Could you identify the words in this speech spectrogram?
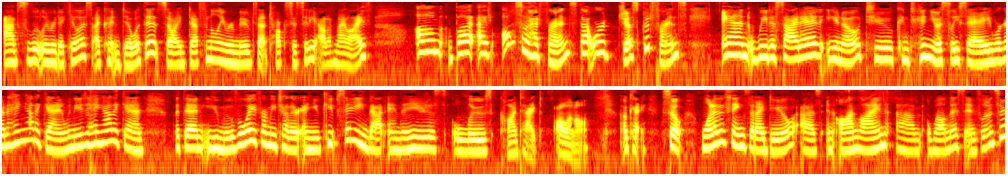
absolutely ridiculous. I couldn't deal with it, so I definitely removed that toxicity out of my life. Um, but I've also had friends that were just good friends and we decided, you know, to continuously say, we're going to hang out again. We need to hang out again. But then you move away from each other and you keep saying that, and then you just lose contact, all in all. Okay, so one of the things that I do as an online um, wellness influencer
